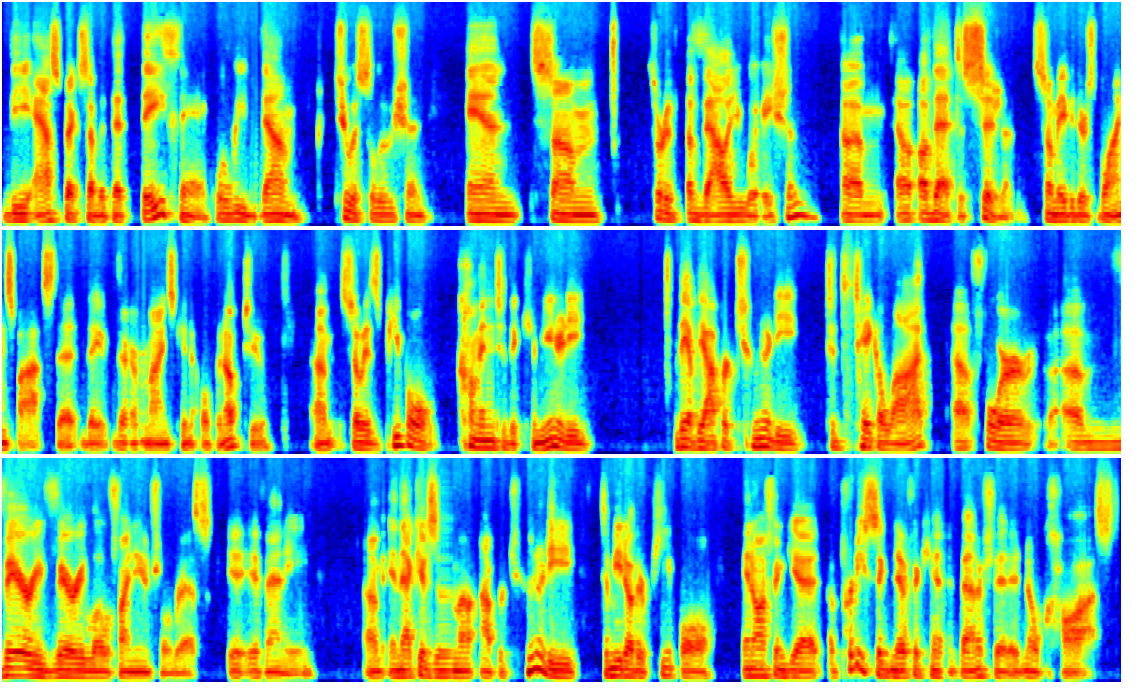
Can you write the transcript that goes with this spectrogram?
the aspects of it that they think will lead them to a solution and some sort of evaluation um, of that decision. So maybe there's blind spots that they their minds can open up to. Um, so as people come into the community, they have the opportunity to take a lot uh, for a very very low financial risk, if any, um, and that gives them an opportunity to meet other people and often get a pretty significant benefit at no cost.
